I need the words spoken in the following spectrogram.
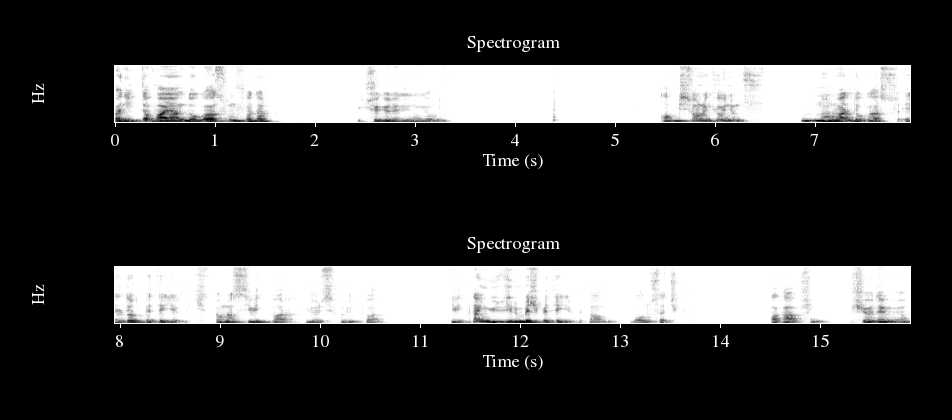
Ben ilk defa yani Dogas'ın bu kadar yüksek ödediğini gördüm. Abi bir sonraki oyunumuz normal Dogas 54 bete girdik. Sonra Sweet var, Juicy Fruit var. Sweet'ten 125 bete girdik abi. Bonus açık. Bak abi şimdi bir şey ödemiyor.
